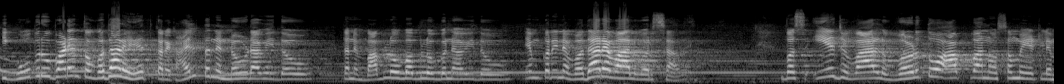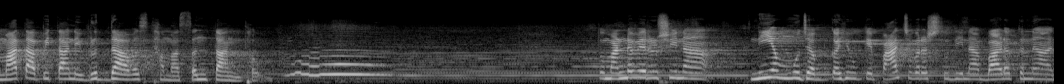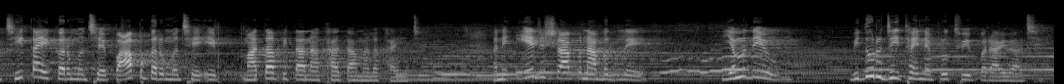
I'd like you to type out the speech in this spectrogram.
એ ગોબરું ભાડે ને તો વધારે હેત કરે હાલ તને નવડાવી દઉં, તને બાબલો બાબલો બનાવી દઉં. એમ કરીને વધારે વાલ વરસાવે. બસ એ જ વાલ વળતો આપવાનો સમય એટલે માતા પિતાની વૃદ્ધાવસ્થામાં સંતાન થવું. તો માંડવ્ય ઋષિના નિયમ મુજબ કહ્યું કે પાંચ વર્ષ સુધીના બાળકના જે કાંઈ કર્મ છે, પાપ કર્મ છે, એ માતા પિતાના ખાતામાં લખાય છે. અને એ જ શ્રાપના બદલે યમદેવ વિદુરજી થઈને પૃથ્વી પર આવ્યા છે.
